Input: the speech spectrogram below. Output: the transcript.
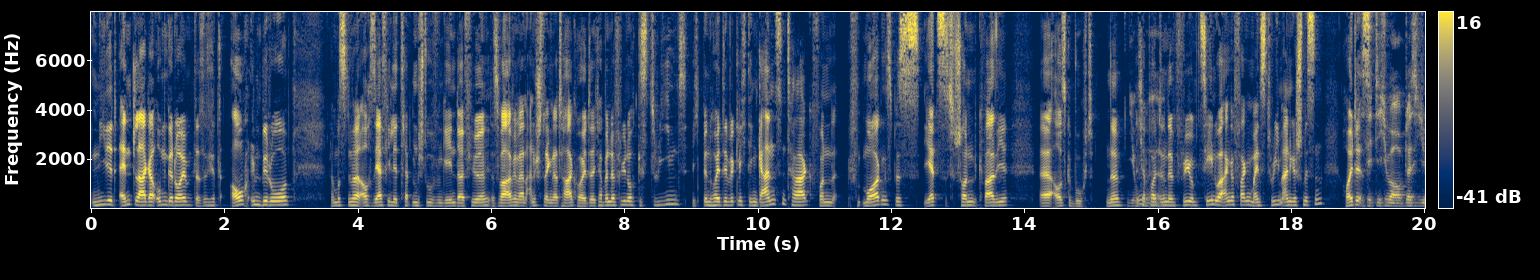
Needed Endlager umgeräumt. Das ist jetzt auch im Büro. Da mussten wir auch sehr viele Treppenstufen gehen dafür. Das war auf jeden Fall ein anstrengender Tag heute. Ich habe in der Früh noch gestreamt. Ich bin heute wirklich den ganzen Tag von morgens bis jetzt schon quasi äh, ausgebucht. Ne? Ich habe heute in der Früh um 10 Uhr angefangen, meinen Stream angeschmissen. Heute Dass ist ich dich überhaupt, dass ich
